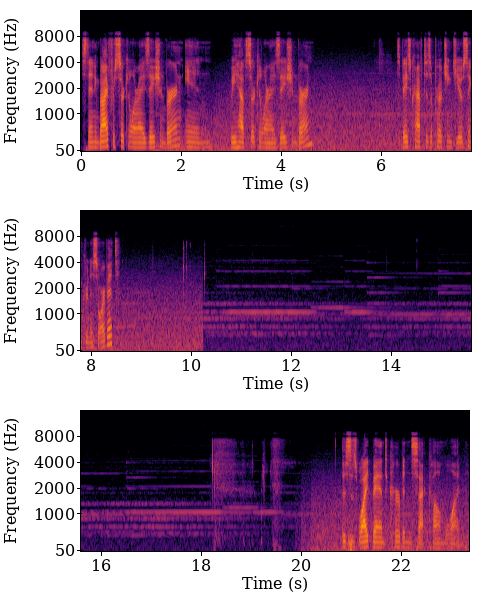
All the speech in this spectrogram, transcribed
Standing by for circularization burn in We have circularization burn. Spacecraft is approaching geosynchronous orbit. This is wideband Kerbin Satcom 1.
